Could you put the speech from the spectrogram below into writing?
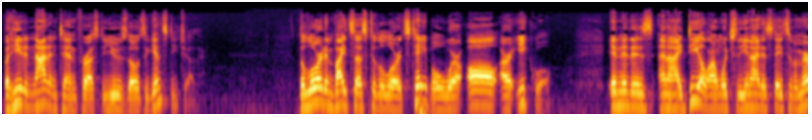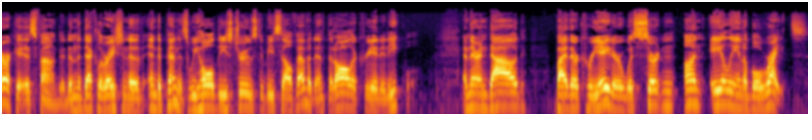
But He did not intend for us to use those against each other. The Lord invites us to the Lord's table where all are equal. And it is an ideal on which the United States of America is founded. In the Declaration of Independence, we hold these truths to be self evident that all are created equal. And they're endowed by their Creator with certain unalienable rights.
